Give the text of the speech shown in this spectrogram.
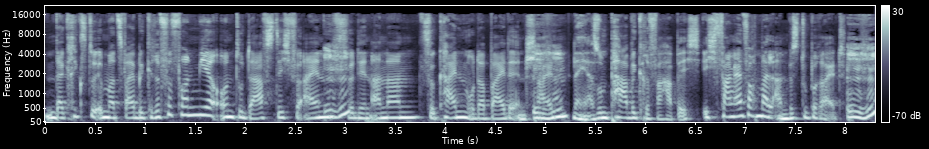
Da kriegst du immer zwei Begriffe von mir und du darfst dich für einen, mhm. für den anderen, für keinen oder beide entscheiden. Mhm. Naja, so ein paar Begriffe habe ich. Ich fange einfach mal an. Bist du bereit? Mhm.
